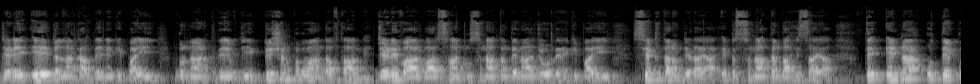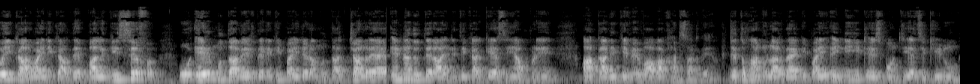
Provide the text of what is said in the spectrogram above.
ਜਿਹੜੇ ਇਹ ਗੱਲਾਂ ਕਰਦੇ ਨੇ ਕਿ ਭਾਈ ਗੁਰੂ ਨਾਨਕ ਦੇਵ ਜੀ ਕ੍ਰਿਸ਼ਨ ਭਗਵਾਨ ਦਾ ਅਵਤਾਰ ਨੇ, ਜਿਹੜੇ ਵਾਰ-ਵਾਰ ਸਾਨੂੰ ਸਨਾਤਨ ਦੇ ਨਾਲ ਜੋੜਦੇ ਨੇ ਕਿ ਭਾਈ ਸਿੱਖ ਧਰਮ ਜਿਹੜਾ ਆ, ਇੱਕ ਸਨਾਤਨ ਦਾ ਹਿੱਸਾ ਆ। ਤੇ ਇਹਨਾਂ ਉੱਤੇ ਕੋਈ ਕਾਰਵਾਈ ਨਹੀਂ ਕਰਦੇ, ਬਲਕਿ ਸਿਰਫ ਉਹ ਇਹ ਮੁੱਦਾ ਵੇਖਦੇ ਨੇ ਕਿ ਭਾਈ ਜਿਹੜਾ ਮੁੱਦਾ ਚੱਲ ਰਿਹਾ ਹੈ, ਇਹਨਾਂ ਦੇ ਉੱਤੇ ਰਾਜਨੀਤੀ ਕਰਕੇ ਅਸੀਂ ਆਪਣੇ ਆਕਾ ਦੀ ਕਿਵੇਂ ਵਾਹ-ਵਾਹ ਖੱਟ ਸਕਦੇ ਹਾਂ। ਜੇ ਤੁਹਾਨੂੰ ਲੱਗਦਾ ਹੈ ਕਿ ਭਾਈ ਇੰਨੀ ਹੀ ਠੇਸ ਪਹੁੰਚੀ ਹੈ ਸਿੱਖੀ ਨੂੰ,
